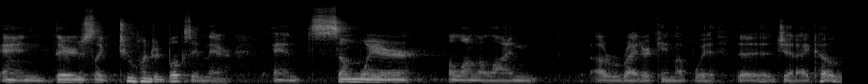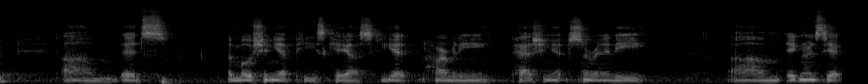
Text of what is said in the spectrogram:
And there's like 200 books in there, and somewhere along the line, a writer came up with the Jedi Code. Um, it's emotion yet peace, chaos yet harmony, passion yet serenity, um, ignorance yet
